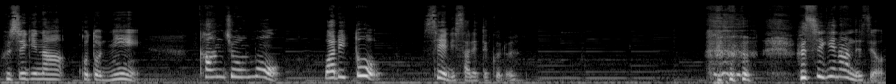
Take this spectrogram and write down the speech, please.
不思議なことに感情も割と整理されてくる？不思議なんですよ。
